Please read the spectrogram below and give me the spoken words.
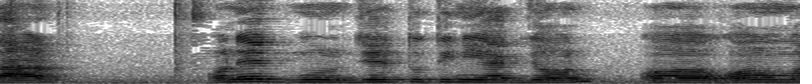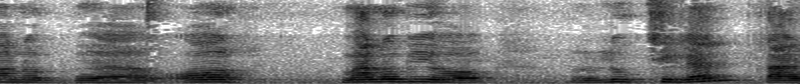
তার অনেক যেহেতু তিনি একজন অমানব মানবীয় লোক ছিলেন, তার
